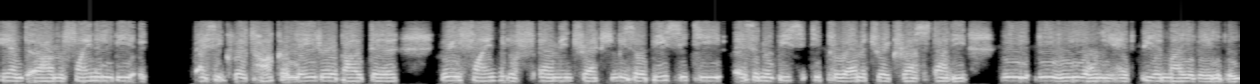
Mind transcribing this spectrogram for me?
And um, finally, we I think we'll talk later about the real finding of um, interaction with obesity as an obesity parameter across study. We, we really only had BMI available.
